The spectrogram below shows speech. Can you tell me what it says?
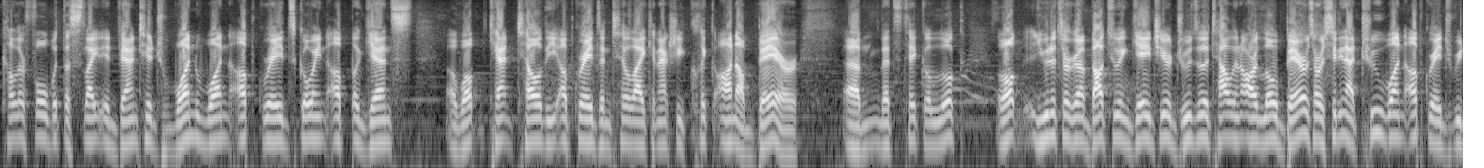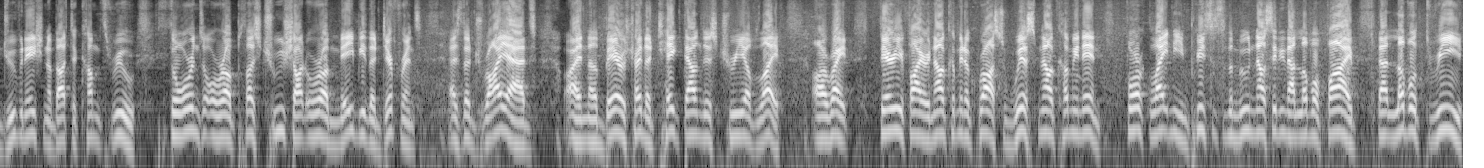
Colorful with a slight advantage. 1-1 upgrades going up against... Uh, well, can't tell the upgrades until I can actually click on a bear. Um, let's take a look. Well, units are about to engage here. Druids of the Talon are low. Bears are sitting at 2-1 upgrades. Rejuvenation about to come through. Thorns Aura plus True Shot Aura may be the difference as the Dryads and the Bears trying to take down this Tree of Life. All right, Fairy Fire now coming across. Wisp now coming in. Fork Lightning. Priestess of the Moon now sitting at level 5. That level 3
